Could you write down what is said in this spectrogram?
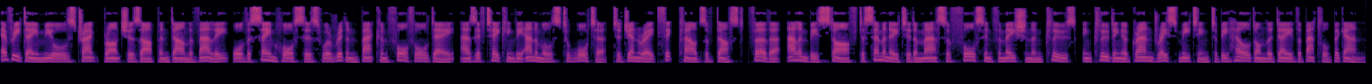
Everyday mules dragged branches up and down the valley or the same horses were ridden back and forth all day, as if taking the animals to water, to generate thick clouds of dust. Further, Allenby's staff disseminated a mass of false information and clues, including a grand race meeting to be held on the day the battle began.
